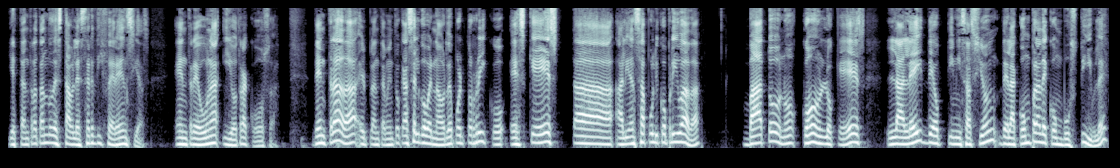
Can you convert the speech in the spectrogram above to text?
Y están tratando de establecer diferencias entre una y otra cosa. De entrada, el planteamiento que hace el gobernador de Puerto Rico es que esta alianza público-privada va a tono con lo que es la ley de optimización de la compra de combustible,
